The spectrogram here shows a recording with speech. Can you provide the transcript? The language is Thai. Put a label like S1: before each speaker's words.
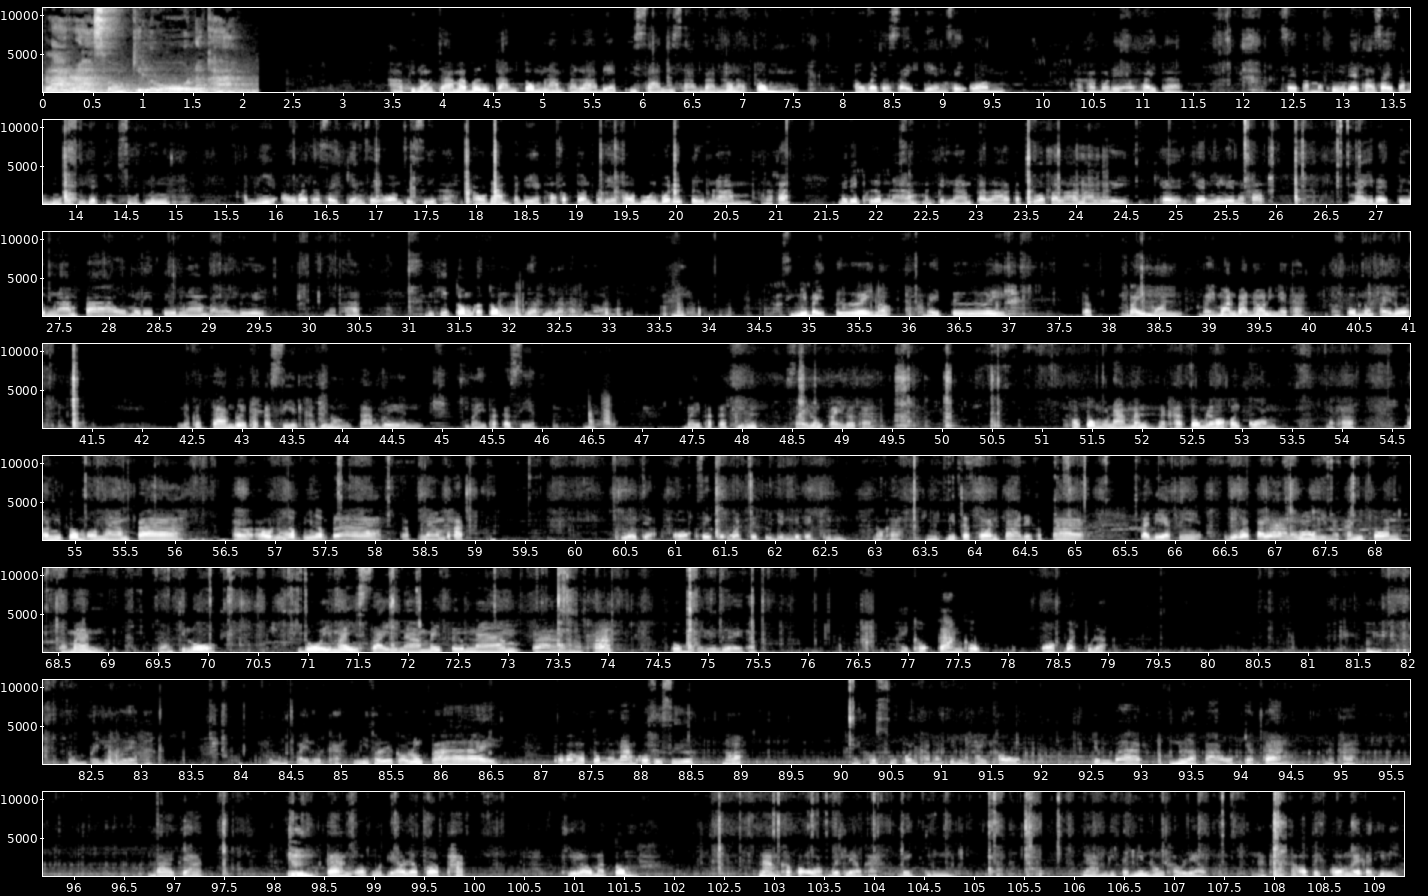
S1: ปลาร้า2กิโลนะคะ
S2: อาพี่น้องจ๋ามาเบิ่งการต้มน้ำปลาร้าแบบอีสานอีสานบ้านเฮานะต้ม เอาไว้แต่ใส่แกงใส่ออมนะคะบ่ได้เอาไว้แต่ใส่ตำบักหุ่งได้ถ้าใส่ตำบักหุ่งก็สิเฮ็ดอีกสูตรนึงอันนี้เอาไว้แต่ใส่แกงใส่ออมซื่อๆค่ะ เอาน้ำปลาแดกเข้ากับตอนปลาแดกเข้าโดยบ่ได้เติมน้ำนะคะ ไม่ได้เพิ่มน้ำมันเป็นน้ำปลาร้ากับตัวปลาร้ามาเลย แค่แค่นี้เลยนะคะ ไม่ได้เติมน้ำเปล่า ไม่ได้เติมน้ำอะไรเลย นะคะ วิธีต้มก็ต้มแบบนี้แหละค่ะพี่น้องนี่สิมีใบเตยเนาะใบเตย กับใบหมอนใบม่อนบานเฮานี่ไหมค่ะเอาต้มลงไปโลดแล้วก็ตามด้วยผักกระเสียดค่ะพี่น้องตามด้วยใบผักกระเสียดใบผักกระถินใส่ลงไปเลยค่ะเขาต้มเอาน้ำมันนะคะต้มแล้วเขาค่อยกล่อมนะคะ ตอนนี้ต้มเอาน้ำปลาเอ่อเอาเนื้อเนื้อปลากับน้ำผัก เพื่อจะออกใส่ขวดใส่ตู้เย็นไปแต่กินเนาะค่ะนี่มีต่ตอนปลาได้ค่ะปลาปลาแดกนี่หรือว่าปลาล่าน้องเฮาเห็นนะคะมีตอนประมาณสองกิโลโดยไม่ใส่น้ำไม่เติมน้ำเปล่านะคะต้มไปเรื่อยๆครับ ให้เขาก้างเขาออกเบิดปุละต้มไปเรื่อยๆค่ะเอาลงไปรดค่ะ มีเท่าไรก็เอาลงไป เพราะว่าเขาต้มเอาน้ำเขาซื่อๆเนาะ ให้เขาสุกก่อนค่ะว่าที่นี่ให้เขาจนว่าเนื้อปลาออกจากก้างนะคะปลาจากก้างออกหมดแล้ว แล้วก็ผักที่เรามาต้มน้ำเขาก็ออกเบิดแล้วค่ะ ได้กินน้ำวิตามินของเขาแล้วนะคะเอาไปกองไว้กับที่นี่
